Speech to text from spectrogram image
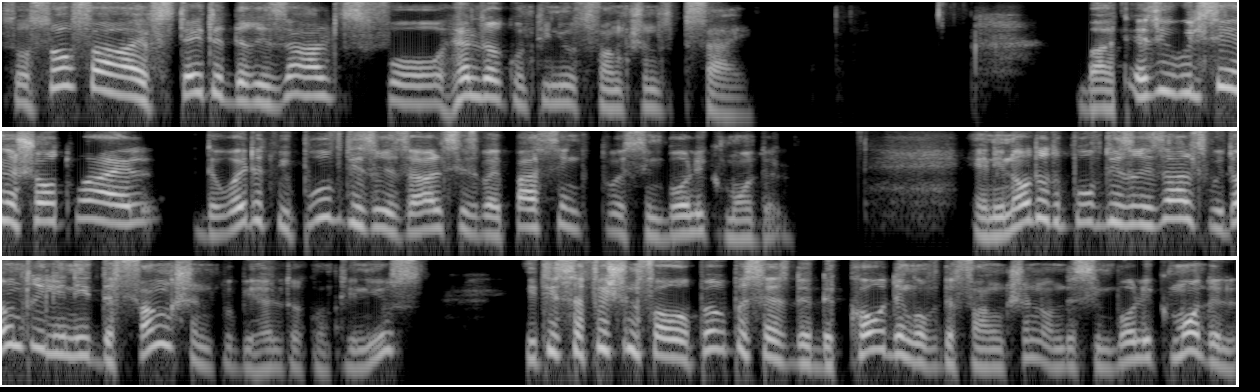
So, so far I've stated the results for Hölder continuous functions psi. But as you will see in a short while, the way that we prove these results is by passing to a symbolic model. And in order to prove these results, we don't really need the function to be Hölder continuous. It is sufficient for our purposes that the coding of the function on the symbolic model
